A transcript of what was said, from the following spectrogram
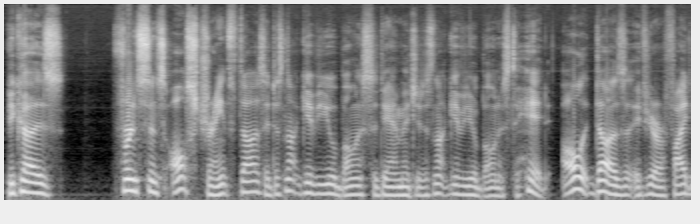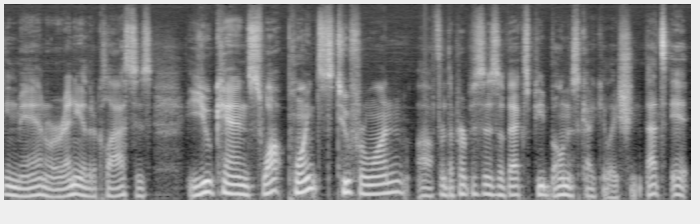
Because, for instance, all strength does, it does not give you a bonus to damage, it does not give you a bonus to hit. All it does, if you're a fighting man or any other class, is you can swap points two for one uh, for the purposes of XP bonus calculation. That's it.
